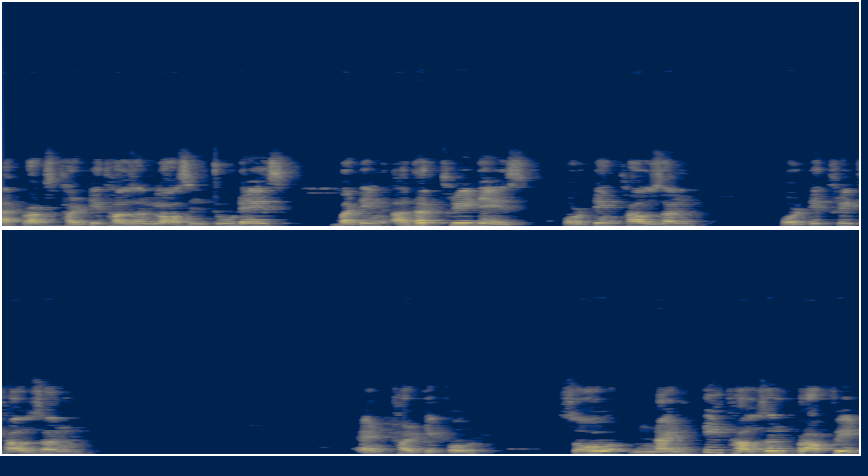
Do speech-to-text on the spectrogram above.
approx 30,000 loss in two days. But in other three days, 14,000, 43,000 and 34. So 90,000 profit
